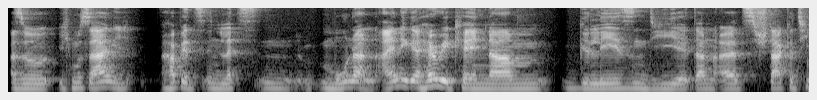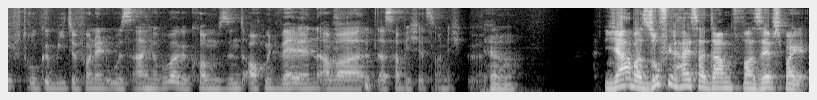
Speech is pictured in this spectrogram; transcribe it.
Also ich muss sagen, ich habe jetzt in den letzten Monaten einige Hurricane-Namen gelesen, die dann als starke Tiefdruckgebiete von den USA hier rübergekommen sind, auch mit Wellen, aber das habe ich jetzt noch nicht gehört. Ja. Ja, aber so viel heißer Dampf war selbst bei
